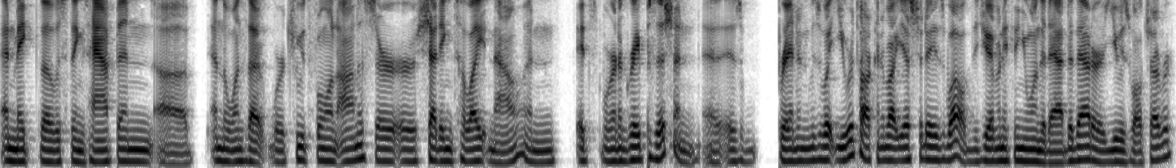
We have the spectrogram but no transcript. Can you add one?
and make those things happen, uh, and the ones that were truthful and honest are, are shedding to light now, and it's we're in a great position Is Brandon, was what you were talking about yesterday as well. Did you have anything you wanted to add to that, or you as well, Trevor?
